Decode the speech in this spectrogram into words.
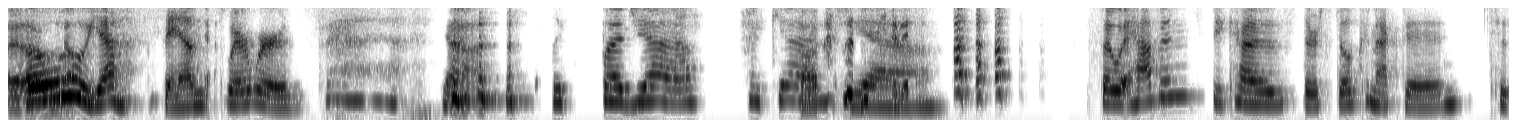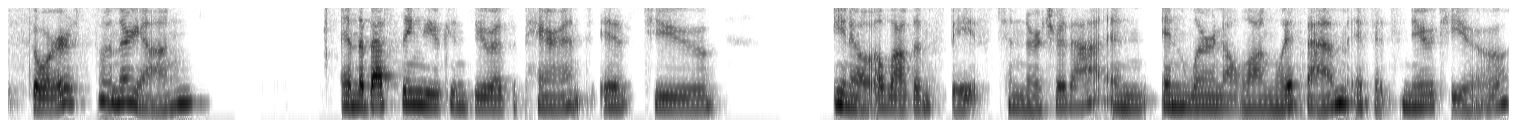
Um, oh, yeah. Sans yeah. swear words. yeah. like, but yeah. Heck yeah. yeah. so it happens because they're still connected to source when they're young and the best thing you can do as a parent is to you know allow them space to nurture that and and learn along with them if it's new to you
